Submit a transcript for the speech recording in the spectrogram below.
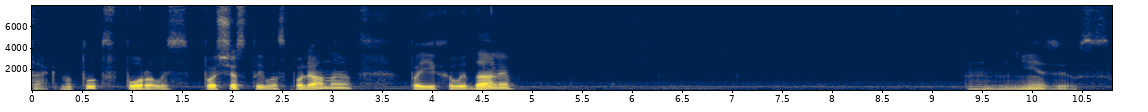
Так, ну тут впорались. Пощастило з поляною. Поїхали далі. Незіус.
